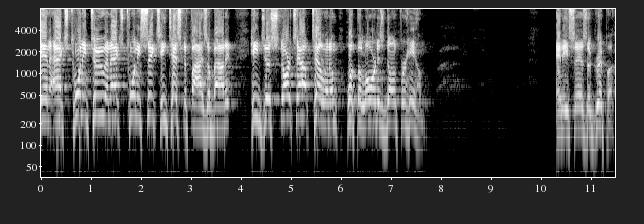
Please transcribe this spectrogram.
in Acts 22 and Acts 26, he testifies about it. He just starts out telling them what the Lord has done for him. And he says, Agrippa,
